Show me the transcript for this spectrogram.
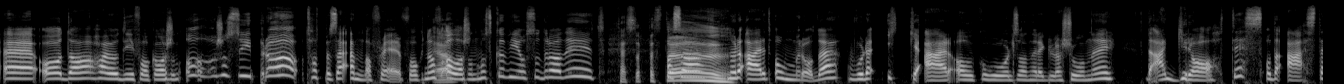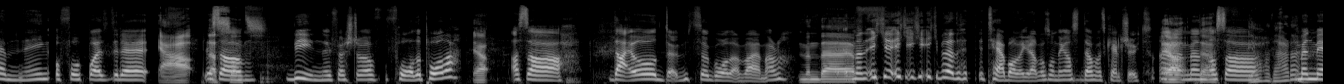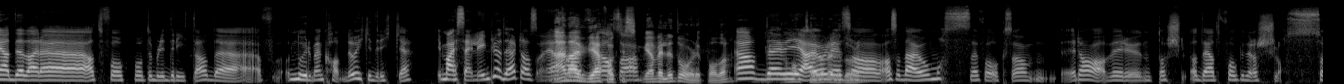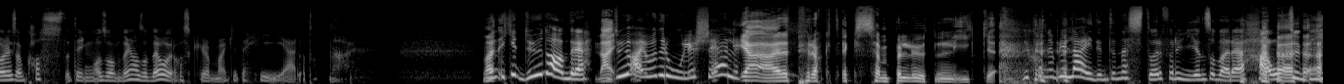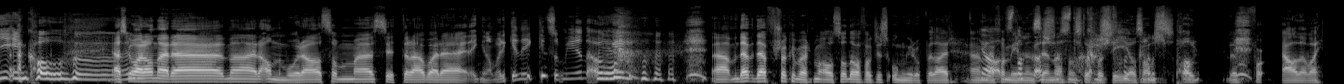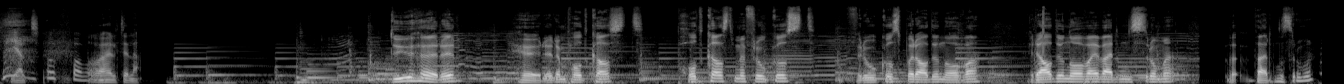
Eh, og da har jo de folka vært sånn 'Å, det var så sykt bra!' Tatt med seg enda flere folk nå. For Ja. alle er sånn 'Nå skal vi også dra dit'. Feste, feste. Altså, når det er et område hvor det ikke er alkoholregulasjoner sånn, det er gratis, og det er stemning, og folk bare Ja, liksom, begynner først å få det på, da. Ja. Altså, det er jo dømt å gå den veien her, da. Men det er Men ikke, ikke, ikke, ikke med det T-banegreiene og sånne ting. Altså, det er faktisk helt sjukt. Ja, Eh, men, det er- altså, ja, men med det der eh, at folk på en måte blir drita det, Nordmenn kan jo ikke drikke. Meg selv inkludert, altså. Jeg Nei, nei, vi er altså- Vi er veldig dårlige på det. Ja, det, vi er jo det litt sånn Altså, det er jo masse folk som raver rundt, og, og det at folk begynner å slåss og liksom kaste ting og sånne ting, altså, det overrasker meg ikke i det hele tatt. Nei. Men ikke du da, André. Nei. Du er jo en rolig sjel. Jeg er et prakteksempel uten like. Du kan jo bli leid inn til neste år for å gi en sånn derre How to be in Col... Jeg skal være han derre- den der andemora som eh, sitter der og bare 'Ingen må ikke drikke så mye, da, unger'. Ja, men det, det sjokkerte meg også. Det var faktisk unger oppi der eh, med Ja, familien sine som står på ski og for- Ja, det var helt oh, Det var helt ille. Du hører Hører en podkast. Podkast med frokost. Frokost på Radio Nova. Radio Nova i verdensrommet v Verdensrommet?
